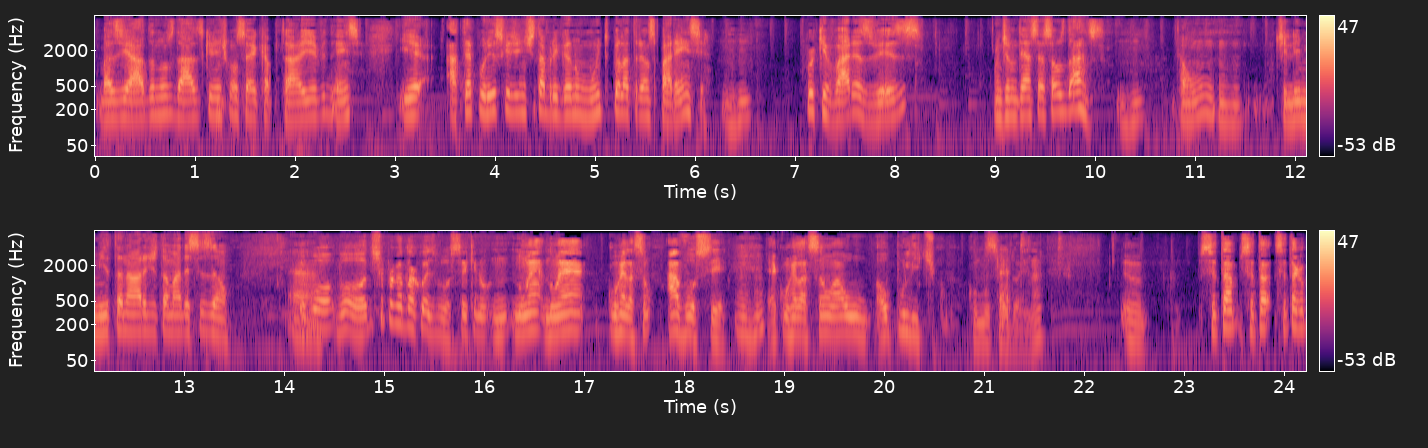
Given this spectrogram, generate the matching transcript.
baseado nos dados que a gente consegue captar e evidência. E até por isso que a gente está brigando muito pela transparência, Uhum. porque várias vezes a gente não tem acesso aos dados. Uhum. Então, te limita na hora de tomar decisão. Eu vou, vou- deixa eu perguntar uma coisa pra você que não, não, é, não é com relação a você, Uhum. é com relação ao, ao político como Certo. todo aí, né? Eu- Você tá, você tá, você tá,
